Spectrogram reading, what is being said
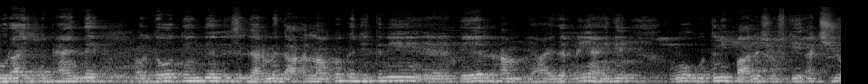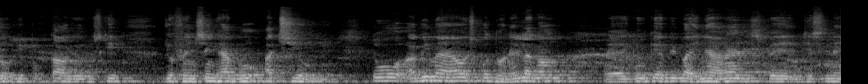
बुरा इस पर फेंक दें और दो तीन दिन इस घर में दाखिल ना हो, क्योंकि जितनी देर हम यहाँ इधर नहीं आएँगे, वो उतनी पॉलिश उसकी अच्छी होगी, पुख्ता होगी और उसकी जो फिनिशिंग है, वो अच्छी होगी। तो अभी मैं आया उसको धोने लगा हूँ क्योंकि अभी भाई ने आना है जिस पे जिसने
